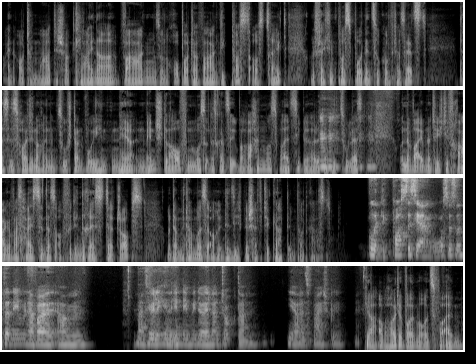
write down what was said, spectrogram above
ein automatischer kleiner Wagen, so ein Roboterwagen, die Post austrägt und vielleicht den Postboten in Zukunft ersetzt. Das ist heute noch in einem Zustand, wo hier hintenher ein Mensch laufen muss und das Ganze überwachen muss, weil es die Behörde mhm. nicht zulässt. Mhm. Und dann war eben natürlich die Frage, was heißt denn das auch für den Rest der Jobs? Und damit haben wir uns auch intensiv beschäftigt gehabt im Podcast. Gut, die Post ist ja ein großes Unternehmen, aber ähm, natürlich ein individueller Job dann hier als Beispiel. Ja, aber heute wollen wir uns vor allem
